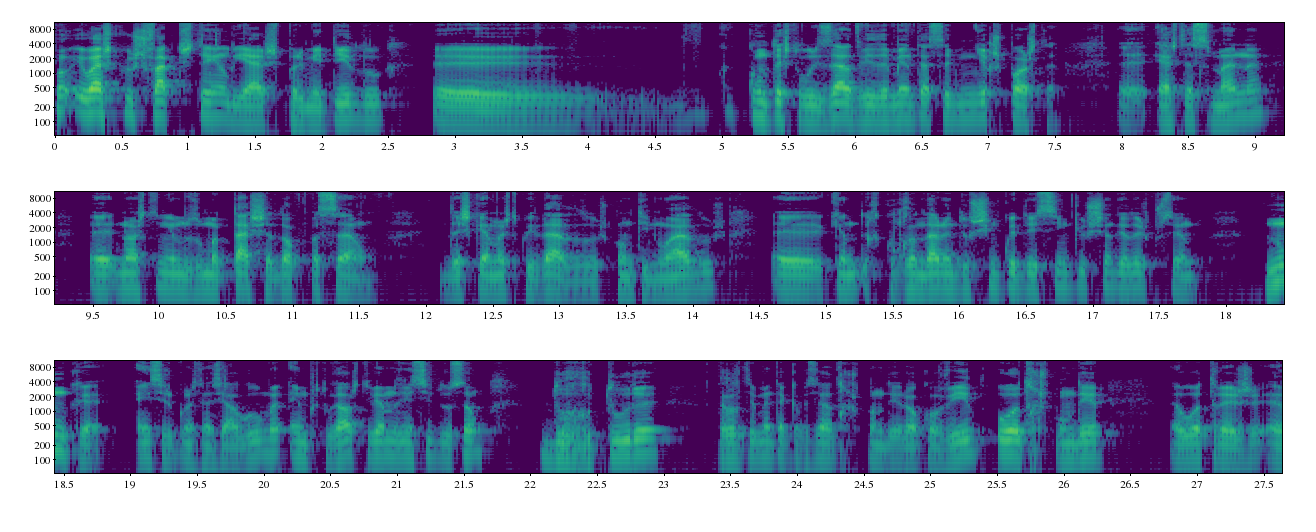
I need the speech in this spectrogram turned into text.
Bom, eu acho que os factos têm, aliás, permitido eh, contextualizar devidamente essa minha resposta. Eh, esta semana eh, nós tínhamos uma taxa de ocupação das câmaras de cuidados continuados que rondaram entre os 55% e os 62%. Nunca, em circunstância alguma, em Portugal estivemos em situação de ruptura relativamente à capacidade de responder ao Covid ou de responder a outras, a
